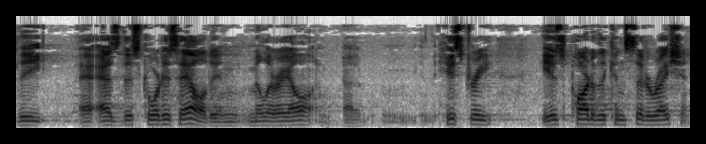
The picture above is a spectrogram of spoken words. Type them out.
the, as this court has held in Miller-El, uh, history is part of the consideration.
